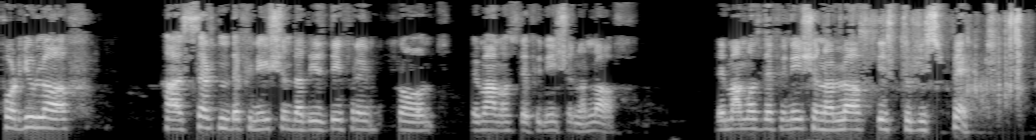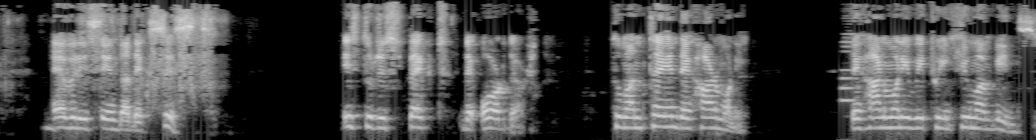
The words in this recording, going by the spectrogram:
for you, love has certain definition that is different from the Mama's definition of love. The Mama's definition of love is to respect everything that exists, is to respect the order, to maintain the harmony, the harmony between human beings,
